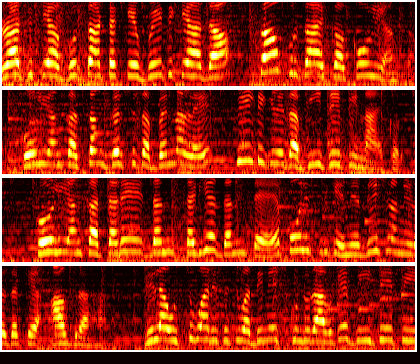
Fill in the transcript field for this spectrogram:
ರಾಜಕೀಯ ಗುದ್ದಾಟಕ್ಕೆ ವೇದಿಕೆಯಾದ ಸಾಂಪ್ರದಾಯಿಕ ಕೋಳಿ ಅಂಕ. ಕೋಳಿ ಅಂಕ ಸಂಘರ್ಷದ ಬೆನ್ನಲ್ಲೇ ಫೀಲ್ಡಿಗಿಳಿದ ಬಿಜೆಪಿ ನಾಯಕರು. ಕೋಳಿ ಅಂಕ ತಡೆಯದಂತೆ ಪೊಲೀಸರಿಗೆ ನಿರ್ದೇಶನ ನೀಡೋದಕ್ಕೆ ಆಗ್ರಹ. ಜಿಲ್ಲಾ ಉಸ್ತುವಾರಿ ಸಚಿವ ದಿನೇಶ್ ಗುಂಡೂರಾವ್ಗೆ ಬಿಜೆಪಿ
